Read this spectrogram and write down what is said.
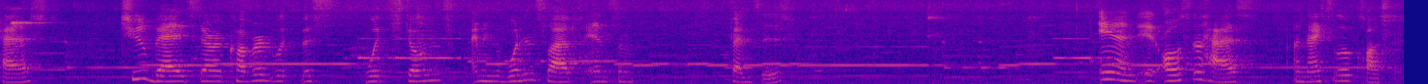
chest, two beds that are covered with this with stones, I mean wooden slabs and some fences. And it also has a nice little closet.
